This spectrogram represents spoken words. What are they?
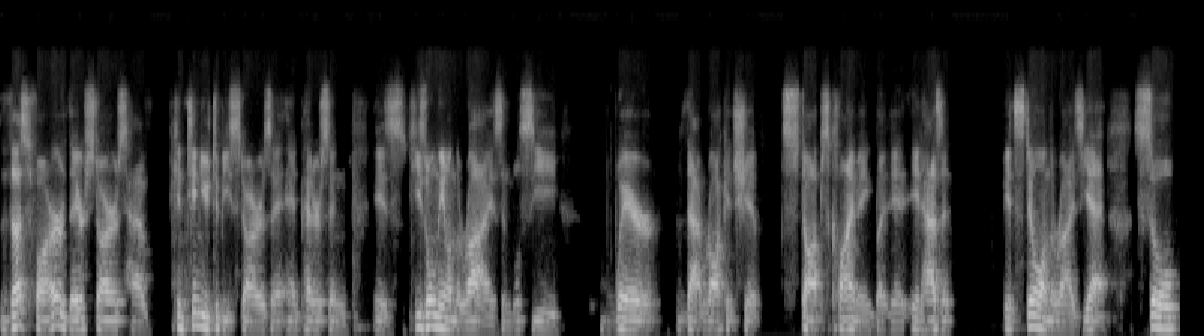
thus far, their stars have continued to be stars, and Pettersson is he's only on the rise, and we'll see where that rocket ship stops climbing, but it, it hasn't it's still on the rise yet. So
